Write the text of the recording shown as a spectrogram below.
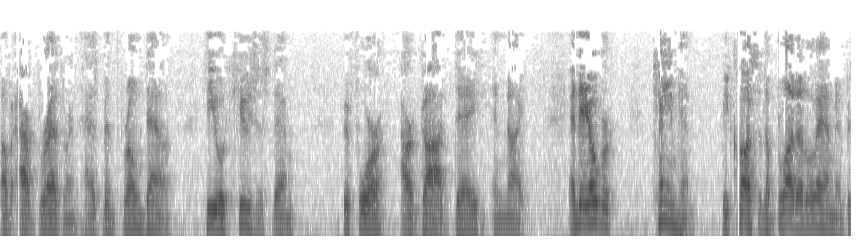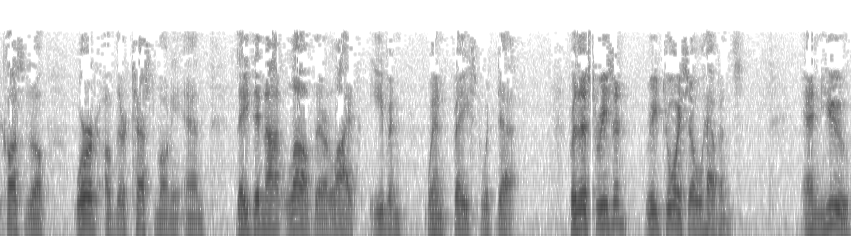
of our brethren has been thrown down, he who accuses them before our God day and night. And they overcame him because of the blood of the Lamb and because of the word of their testimony, and they did not love their life even when faced with death. For this reason, rejoice, O heavens, and you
